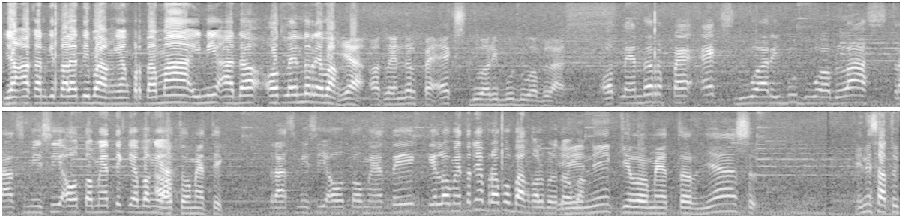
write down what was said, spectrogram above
yang akan kita lihat nih Bang. Yang pertama ini ada Outlander ya Bang. ya Outlander PX 2012 Outlander PX 2012 transmisi otomatis ya Bang ya. automatic Transmisi otomatis. Kilometernya berapa Bang kalau boleh tahu Bang? ini kilometernya se- ini 124.000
